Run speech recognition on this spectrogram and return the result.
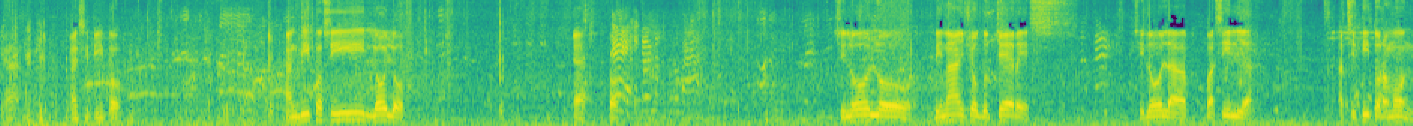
Yan. Ayan si Tito. Andito si Lolo. Yan. Ito. Eh. Si Lolo Binancio Gutierrez. Si Lola Basilia. At si Tito Ramon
